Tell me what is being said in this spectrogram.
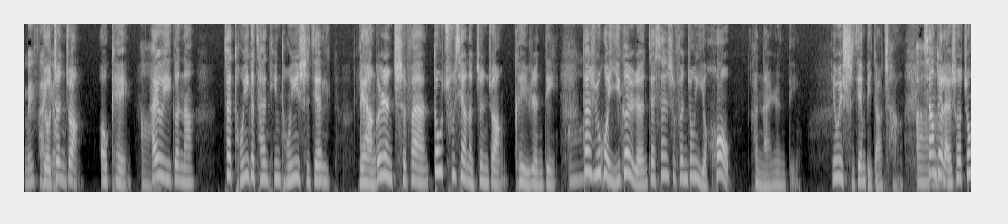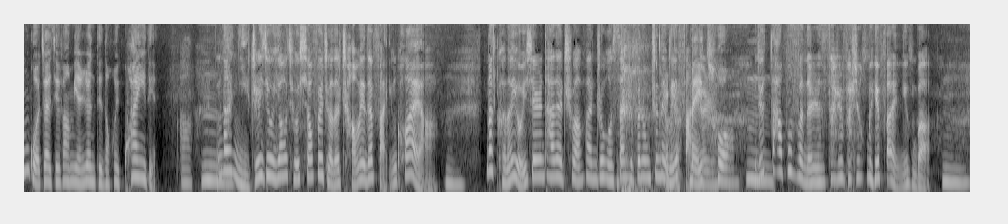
没反应有症状，OK。嗯还有一个呢，在同一个餐厅同一时间。两个人吃饭都出现了症状，可以认定。哦但如果一个人在三十分钟以后，很难认定，因为时间比较长。啊相对来说，中国在这方面认定的会宽一点。啊，嗯那你这就要求消费者的肠胃得反应快啊。嗯，那可能有一些人他在吃完饭之后三十分钟之内没 反应，没。错。我觉得大部分的人三十分钟没反应吧。嗯，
